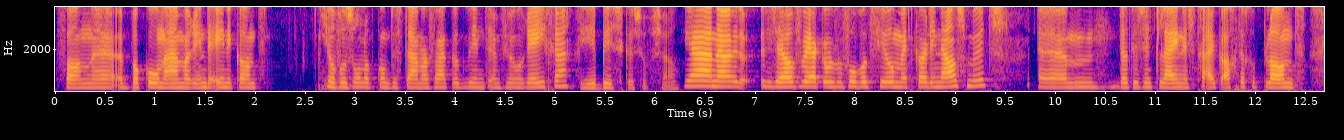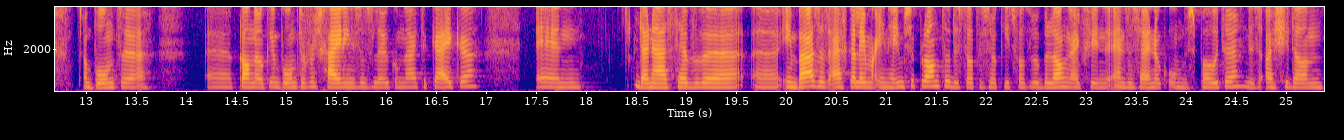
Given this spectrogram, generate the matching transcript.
van uh, het balkon aan, waarin de ene kant heel veel zon op komt te staan, maar vaak ook wind en veel regen. Hibiscus of zo? Ja, nou, zelf werken we bijvoorbeeld veel met kardinaalsmuts. Um, dat is een kleine struikachtige plant, een bonte, uh, kan ook in bonte verschijningen, dus dat is leuk om naar te kijken. En Daarnaast hebben we uh, in basis eigenlijk alleen maar inheemse planten. Dus dat is ook iets wat we belangrijk vinden. En ze zijn ook onbespoten. Dus als je dan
